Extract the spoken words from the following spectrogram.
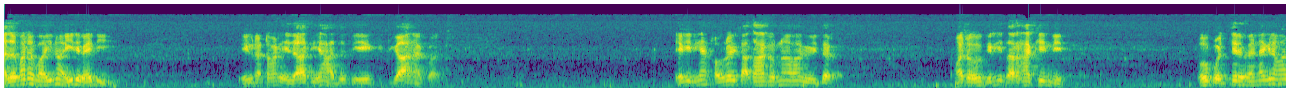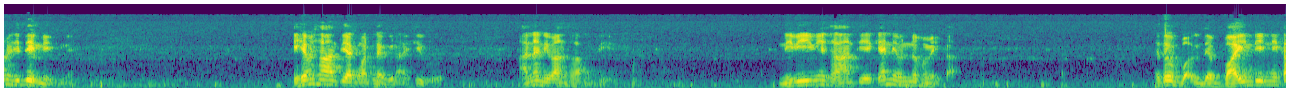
අද මට බයිනවා ඊට වැඩි. ඒ වුණාට මට එදා තියා අද තියේ ගානක් වත්. ඒක නිකන් කවුරු හරි කතා කරනවා වගේ විතර. මට ඔය කෙනෙක් තරහක් ඉන්නේ. ඔය කොච්චර වෙන්න කියලා මට හිතෙන්නේ නැහැ. එහෙම සාන්තියක් මට ලැබුණා කිව්වෝ. අන්න නිවන් සාන්තිය. නිවීමේ සාන්තිය කියන්නේ ඔන්න ඔහොම එකක්. එතකොට දැන් බයින්ඩින් එක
